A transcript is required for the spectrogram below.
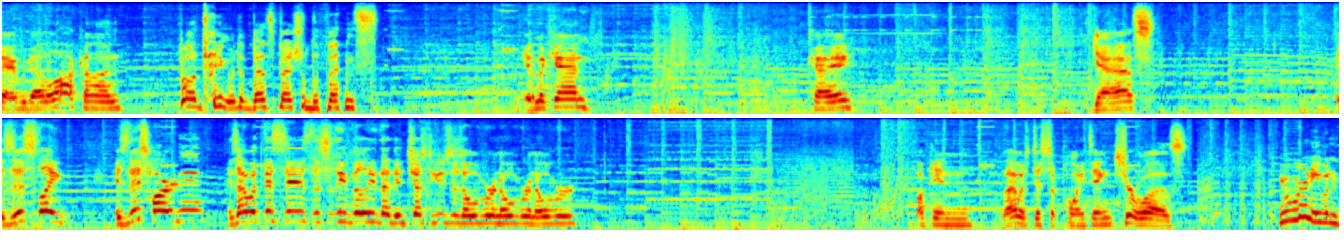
Okay, we got a lock on. Poodang with the best special defense. Get him again. Okay. Yes. Is this like. Is this Harden? Is that what this is? This is the ability that it just uses over and over and over? Fucking. That was disappointing. Sure was. You weren't even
